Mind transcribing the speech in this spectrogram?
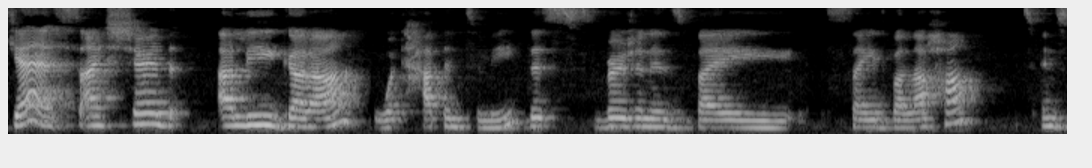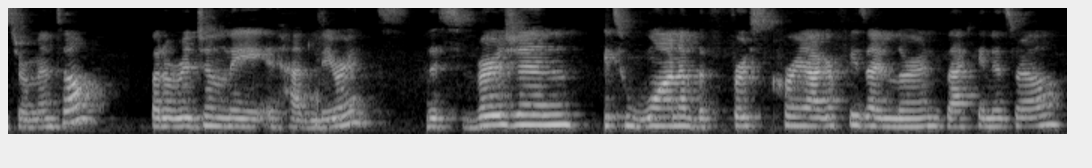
Yes, I shared Ali Gara, What Happened to Me. This version is by Said Balaha. It's instrumental, but originally it had lyrics. This version, it's one of the first choreographies I learned back in Israel.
